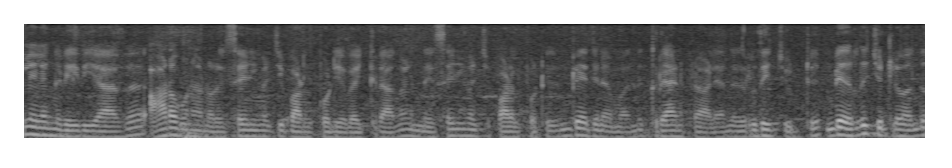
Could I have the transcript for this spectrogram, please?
அகில இலங்கை ரீதியாக ஆரோபணான ஒரு இசை நிகழ்ச்சி பாடல் போட்டியை வைக்கிறாங்க. இந்த இசை நிகழ்ச்சி பாடல் போட்டி இன்றைய தினம் வந்து கிராண்ட் பினாலே அந்த இறுதிச் சுற்று. இந்த இறுதிச் சுற்றில் வந்து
